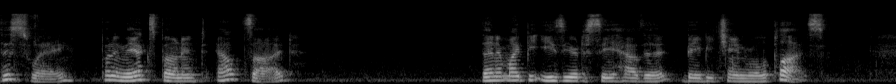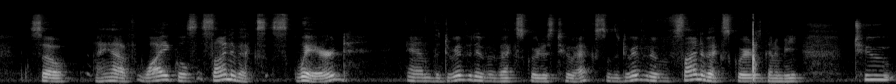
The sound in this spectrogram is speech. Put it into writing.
this way, putting the exponent outside, then it might be easier to see how the baby chain rule applies. So I have y equals sine of x squared, and the derivative of x squared is 2x, so the derivative of sine of x squared is going to be 2,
